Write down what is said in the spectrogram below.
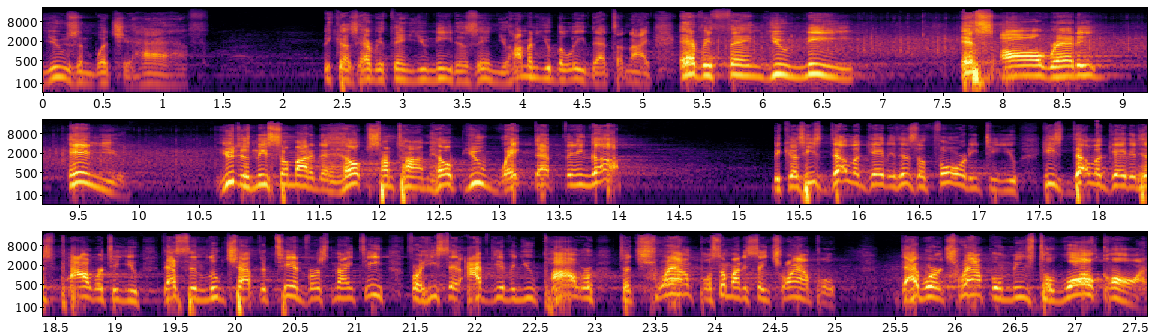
using what you have because everything you need is in you. How many of you believe that tonight? Everything you need, it's already in you. You just need somebody to help, sometime help you wake that thing up. Because he's delegated his authority to you. He's delegated his power to you. That's in Luke chapter 10, verse 19. For he said, I've given you power to trample. Somebody say trample. That word trample means to walk on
